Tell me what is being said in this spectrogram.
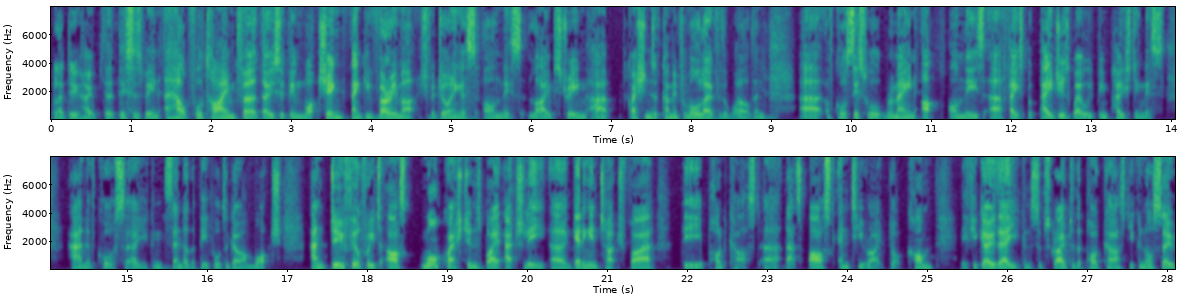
Well, I do hope that this has been a helpful time for those who've been watching. Thank you very much for joining us on this live stream. Uh, questions have come in from all over the world. And uh, of course, this will remain up on these uh, Facebook pages where we've been posting this. And of course, uh, you can send other people to go and watch. And do feel free to ask more questions by actually uh, getting in touch via the podcast. Uh, that's askntwright.com. If you go there, you can subscribe to the podcast. You can also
